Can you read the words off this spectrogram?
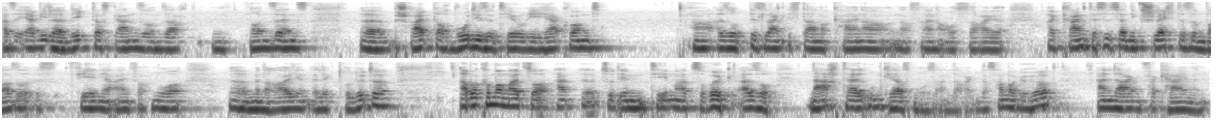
Also er widerlegt das Ganze und sagt, hm, Nonsens äh, beschreibt auch, wo diese Theorie herkommt. Also bislang ist da noch keiner nach seiner Aussage erkrankt. Es ist ja nichts Schlechtes im Wasser, es fehlen ja einfach nur äh, Mineralien, Elektrolyte. Aber kommen wir mal zur, äh, zu dem Thema zurück. Also Nachteil Umkehrsmoosanlagen. Das haben wir gehört. Anlagen verkeimen.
